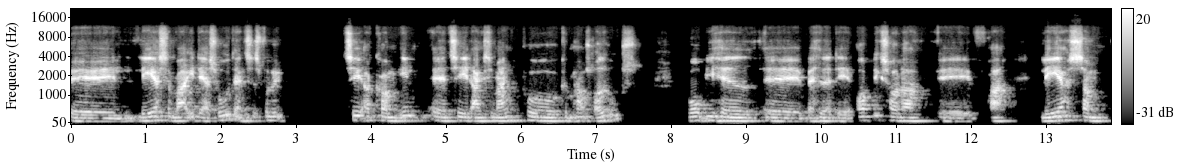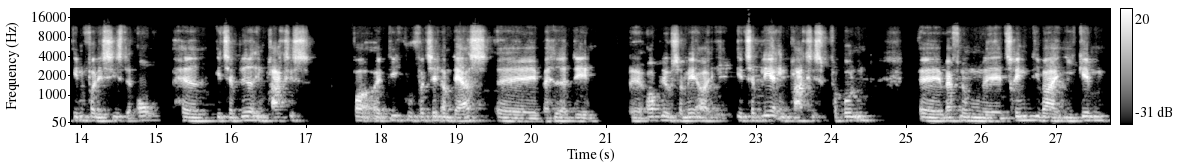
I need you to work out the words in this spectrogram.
øh, læger, som var i deres hoveduddannelsesforløb, til at komme ind øh, til et arrangement på Københavns Rådhus, hvor vi havde, øh, hvad hedder det, oplægsholdere øh, fra læger, som inden for det sidste år havde etableret en praksis for at de kunne fortælle om deres øh, hvad hedder det, øh, oplevelser med at etablere en praksis forbundet, øh, hvad for nogle øh, trin de var igennem.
